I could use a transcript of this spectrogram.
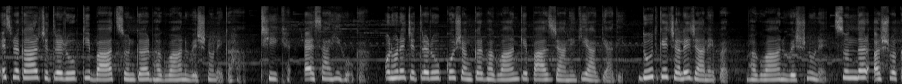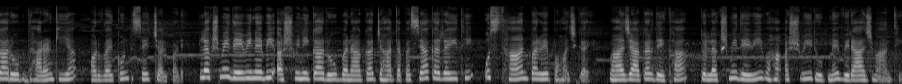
इस प्रकार चित्र रूप की बात सुनकर भगवान विष्णु ने कहा, ठीक है, ऐसा ही होगा। उन्होंने चित्र रूप को शंकर भगवान के पास जाने की आज्ञा दी। दूध के चले जाने पर भगवान विष्णु ने सुंदर अश्व का रूप धारण किया और वैकुंठ से चल पड़े। लक्ष्मी देवी ने भी अश्विनी का रूप बनाकर जहाँ तपस्या कर रही थी, उस स्थान पर वे पहुँच गए। वहाँ जाकर देखा तो लक्ष्मी देवी वहाँ अश्वी रूप में विराजमान थी।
